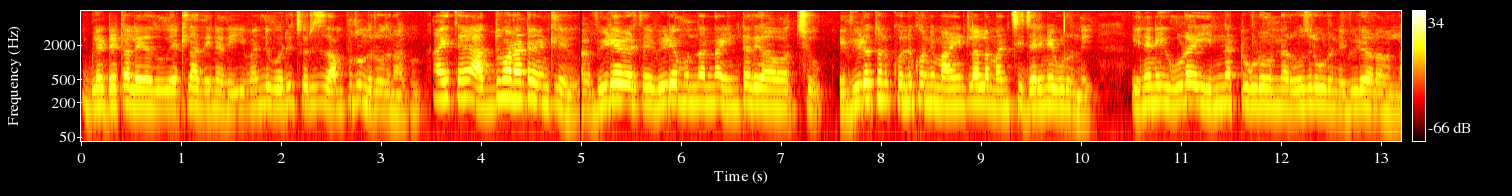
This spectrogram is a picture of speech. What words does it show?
బ్లడ్ ఎట్లా లేదు ఎట్లా తినది ఇవన్నీ ఒరిచి ఒరిచి చంపుతుంది రోజు నాకు. అయితే అద్దు అని అంటే వింటలేదు వీడియో పెడితే వీడియో ముందన్నా ఇంటది కావచ్చు. ఈ వీడియోతో కొన్ని కొన్ని మా ఇంట్లో మంచి జరిగినవి కూడా ఉన్నాయి. ఈయనని కూడా ఇన్నట్టు కూడా ఉన్న రోజులు కూడా ఉన్నాయి వీడియోల వల్ల.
